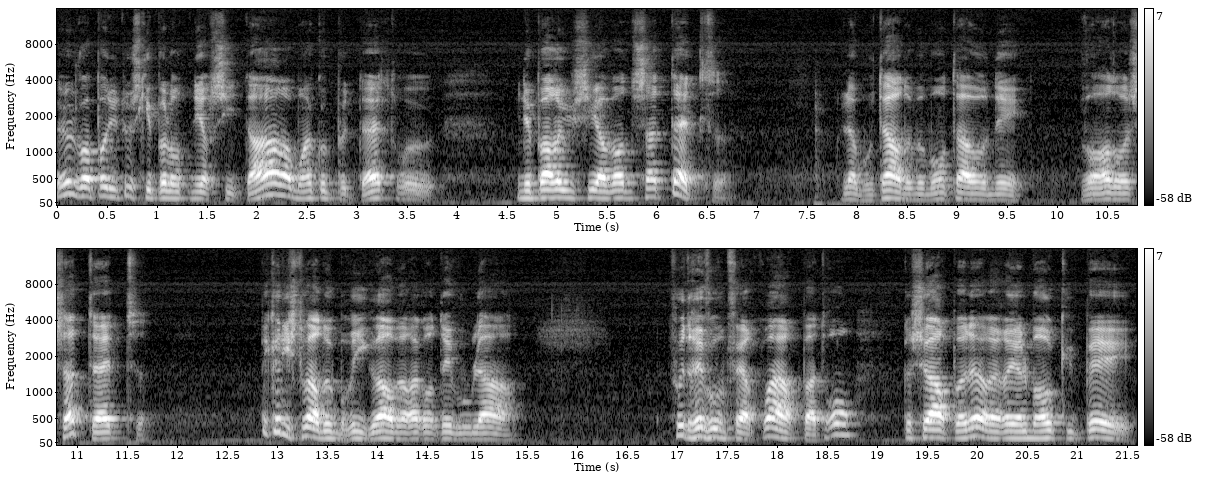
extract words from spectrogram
et je ne vois pas du tout ce qui peut l'en tenir si tard, à moins que peut-être euh, il n'ait pas réussi à vendre sa tête. La moutarde me monta au nez. Vendre sa tête Mais quelle histoire de brigand me racontez-vous là? Faudrez-vous me faire croire, patron, que ce harponneur est réellement occupé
